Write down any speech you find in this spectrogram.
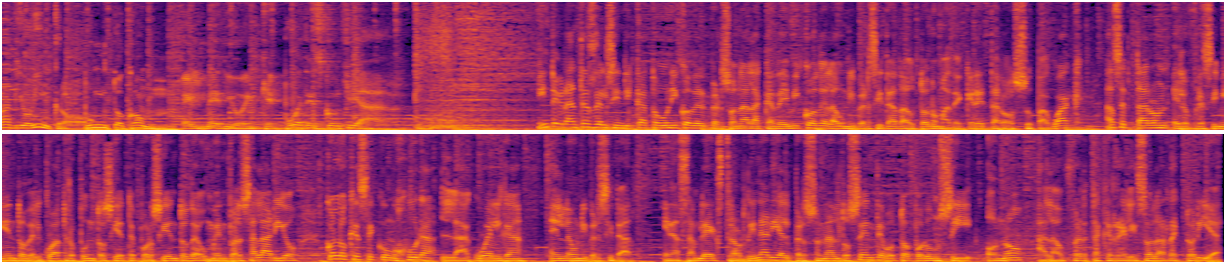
Radioincro.com, el medio en que puedes confiar. Integrantes del Sindicato Único del Personal Académico de la Universidad Autónoma de Querétaro, Supaguac, aceptaron el ofrecimiento del 4.7% de aumento al salario, con lo que se conjura la huelga en la universidad. En asamblea extraordinaria, el personal docente votó por un sí o no a la oferta que realizó la rectoría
